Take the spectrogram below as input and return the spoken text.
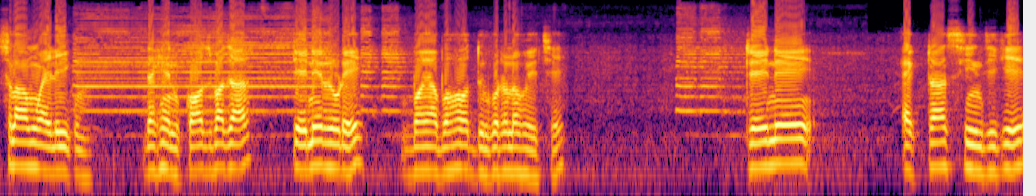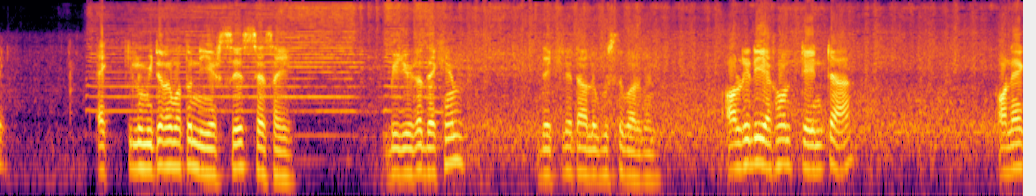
আসসালামু আলাইকুম। দেখেন, কক্সবাজার ট্রেনের রোডে ভয়াবহ দুর্ঘটনা হয়েছে। ট্রেনে একটা সিএনজিকে এক কিলোমিটারের মতো নিয়ে এসছে শেষাই ভিডিওটা দেখেন, দেখলে তাহলে বুঝতে পারবেন। অলরেডি এখন ট্রেনটা অনেক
